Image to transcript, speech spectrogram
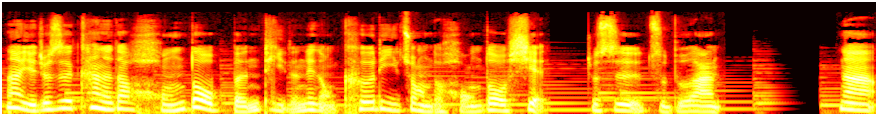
那也就是看得到红豆本体的那种颗粒状的红豆馅，就是紫布兰。那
